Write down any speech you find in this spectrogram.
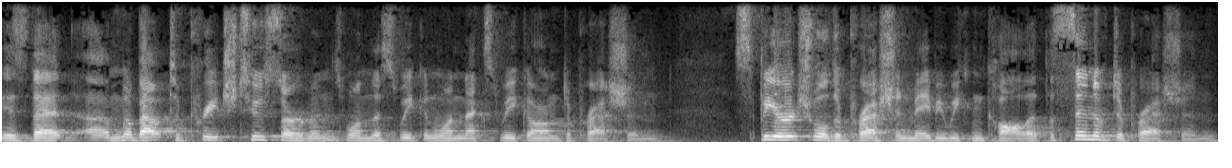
is that I'm about to preach two sermons, one this week and one next week, on depression. Spiritual depression, maybe we can call it, the sin of depression.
